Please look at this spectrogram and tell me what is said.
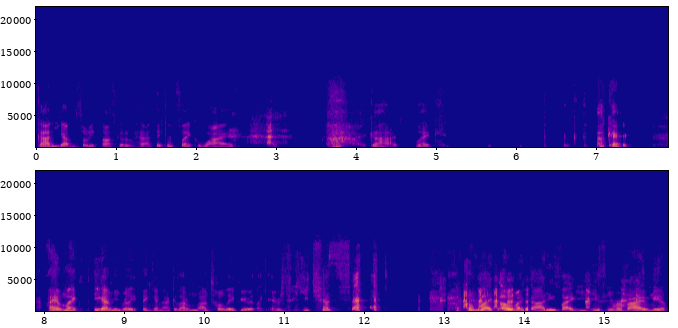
God. You got so many thoughts going to my head. I think it's like why. God, like. Okay, I am like you got me really thinking now because I'm I totally agree with like everything you just said. I'm like, oh my God, he's like you, you, you remind me of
